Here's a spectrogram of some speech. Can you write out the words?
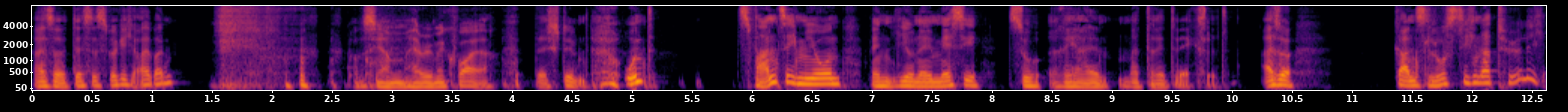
Also das ist wirklich albern. Aber sie haben Harry Maguire. Das stimmt. Und 20 Millionen, wenn Lionel Messi zu Real Madrid wechselt. Also ganz lustig natürlich.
